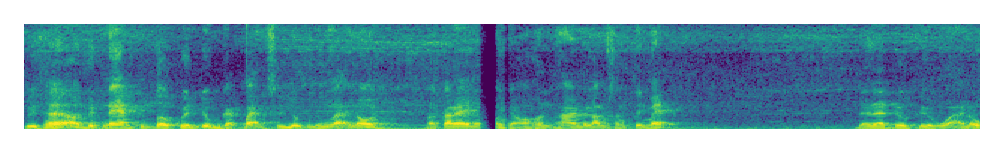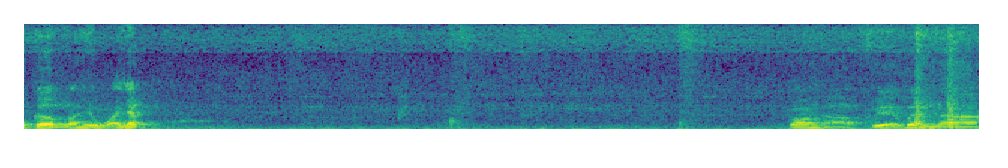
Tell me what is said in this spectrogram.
Vì thế ở Việt Nam chúng tôi khuyên dùng các bạn sử dụng những loại nồi nó có đáy nồi nhỏ hơn 25 cm để đạt được hiệu quả nấu cơm nó hiệu quả nhất. Còn ở phía bên ờ,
